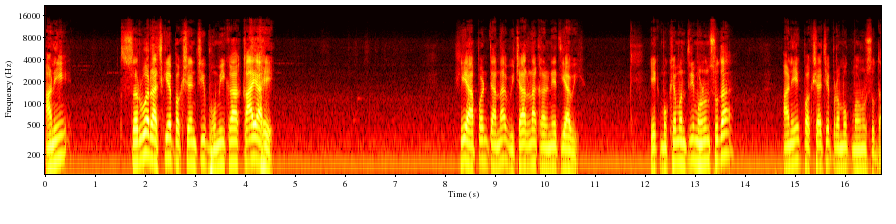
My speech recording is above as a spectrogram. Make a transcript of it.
आणि सर्व राजकीय पक्षांची भूमिका काय आहे ही आपण त्यांना विचारणा करण्यात यावी. एक मुख्यमंत्री म्हणून सुद्धा आणि एक पक्षाचे प्रमुख म्हणून सुद्धा.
